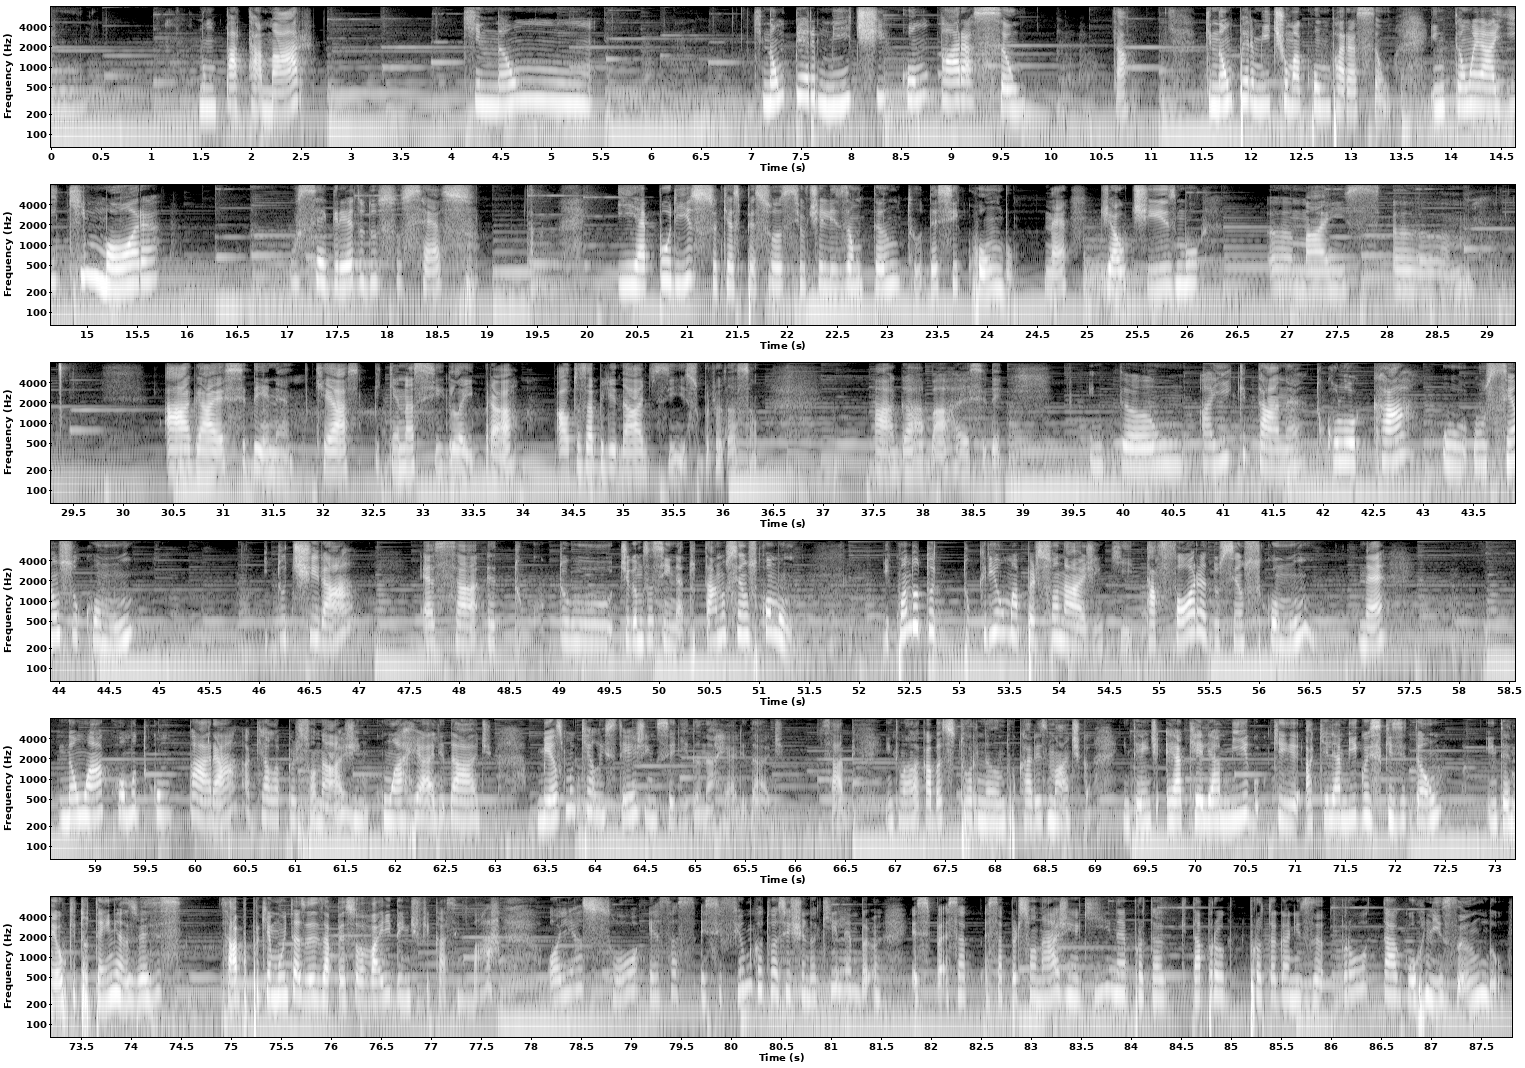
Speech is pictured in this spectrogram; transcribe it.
num patamar que não que não permite comparação, tá? Que não permite uma comparação. Então é aí que mora o segredo do sucesso. Tá? E é por isso que as pessoas se utilizam tanto desse combo né? De autismo, uh, mais uh, AHSD, né? Que é a pequena sigla aí para altas habilidades e superdotação. H/SD. Então, aí que tá, né? Tu colocar o, o senso comum e tu tirar essa. É, tu, tu, digamos assim, né? Tu tá no senso comum. E quando tu tu cria uma personagem que tá fora do senso comum, né? Não há como tu comparar aquela personagem com a realidade, mesmo que ela esteja inserida na realidade, sabe? Então ela acaba se tornando carismática, entende? É aquele amigo que aquele amigo esquisitão, entendeu? Que tu tem às vezes, sabe? Porque muitas vezes a pessoa vai identificar assim, bah, olha só esse filme que eu tô assistindo aqui, lembra esse, essa, essa personagem aqui, né, prota, que tá pro, protagoniza, protagonizando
